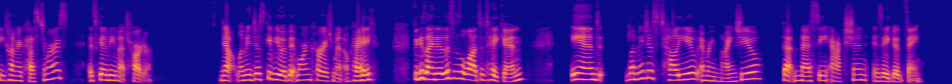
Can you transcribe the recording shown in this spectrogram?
become your customers, it's going to be much harder. Now, let me just give you a bit more encouragement, okay? Because I know this is a lot to take in. And let me just tell you and remind you that messy action is a good thing.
